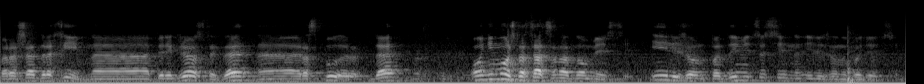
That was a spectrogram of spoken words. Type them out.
Параша Драхим, на перекресток, да, на распу, да, он не может остаться на одном месте. Или же он поднимется сильно, или же он упадет сильно.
